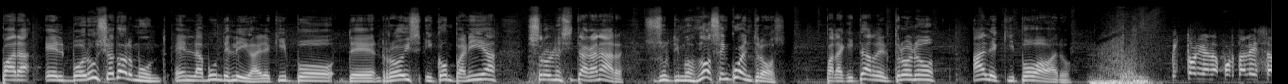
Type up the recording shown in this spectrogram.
para el Borussia Dortmund en la Bundesliga. El equipo de Royce y compañía solo necesita ganar sus últimos dos encuentros para quitarle el trono al equipo bávaro victoria en la Fortaleza.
